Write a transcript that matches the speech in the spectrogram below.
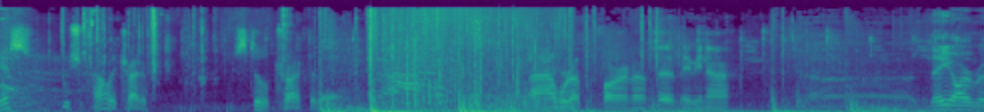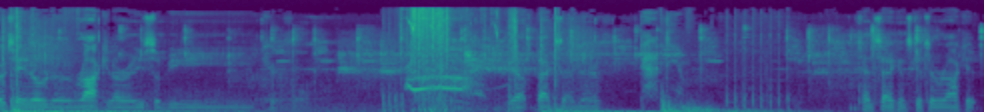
Guess we should probably try to still try for that. Nah, we're up far enough that maybe not. Uh, they are rotated over to rocket already, so be careful. Yep, backside there. God damn. Ten seconds, get to rocket.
